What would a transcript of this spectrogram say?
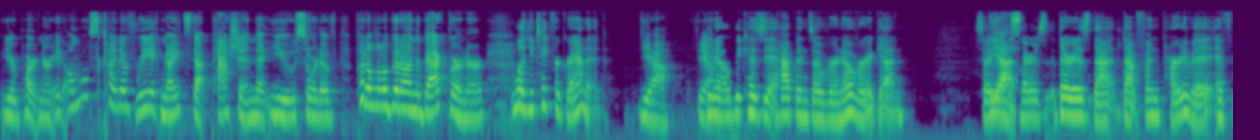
your partner, it almost kind of reignites that passion that you sort of put a little bit on the back burner. Well, you take for granted. Yeah. Yeah. You know, because it happens over and over again. So yeah, there's there is that that fun part of it. If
